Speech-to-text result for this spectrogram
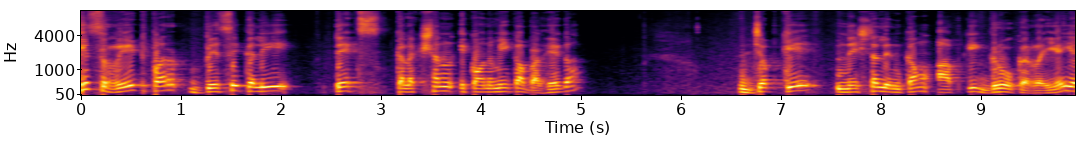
किस रेट पर बेसिकली टैक्स कलेक्शन इकोनॉमी का बढ़ेगा? जबकि नेशनल इनकम आपकी ग्रो कर रही है या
